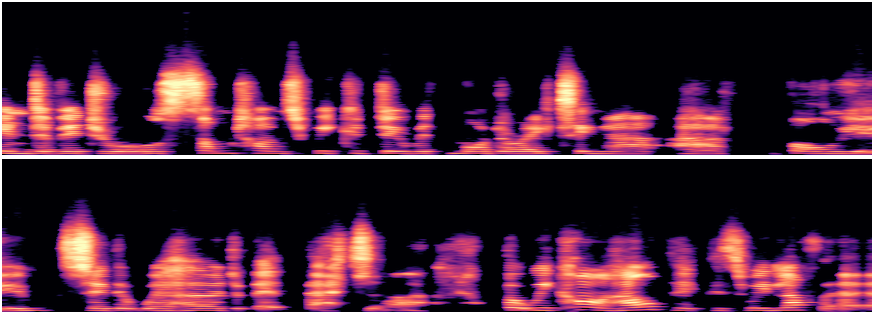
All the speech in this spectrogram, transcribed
individuals. Sometimes we could do with moderating our, our volume so that we're heard a bit better but we can't help it because we love it.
